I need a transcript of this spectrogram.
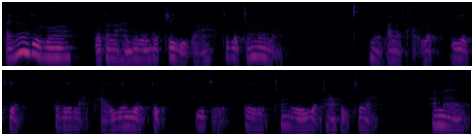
反正就是说，得到了很多人的质疑吧。这个争论呢，引发了讨论。五月天作为老牌音乐队，一直被称为演唱会之王。他们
